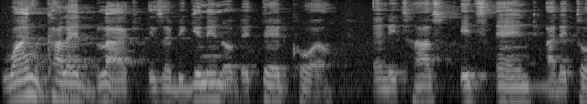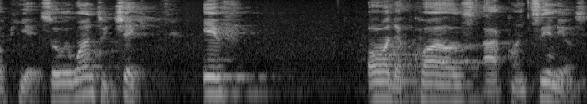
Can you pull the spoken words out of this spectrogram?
one colored black is the beginning of the third coil and it has its end at the top here. So we want to check if all the coils are continuous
